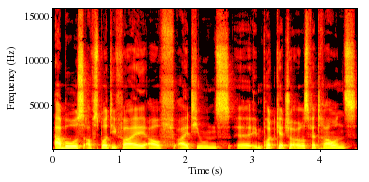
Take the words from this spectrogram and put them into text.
Abos auf Spotify, auf iTunes, äh, im Podcatcher eures Vertrauens.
